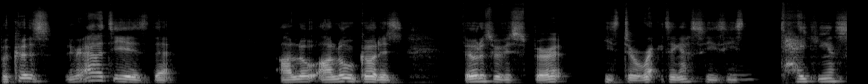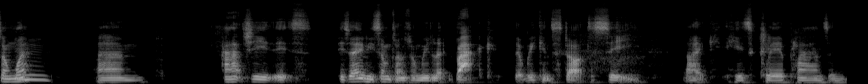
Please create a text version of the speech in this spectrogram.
Because the reality is that our Lord, our Lord God has filled us with His Spirit. He's directing us. He's He's taking us somewhere. Mm. Um, and actually, it's it's only sometimes when we look back that we can start to see like his clear plans and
